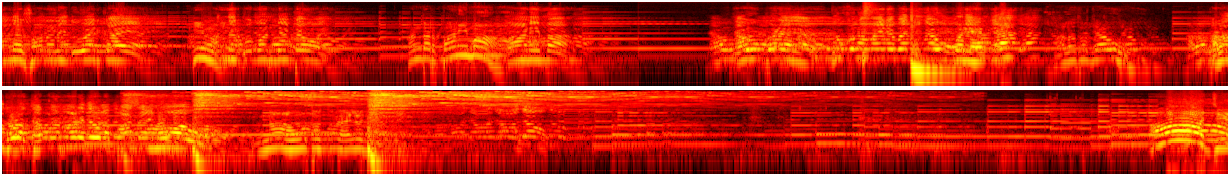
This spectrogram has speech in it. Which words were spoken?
અંદર સોનાની દ્વારકા હે. કેમ? અંદર ભગવાન બેઠા હોય. અંદર પાણીમાં. પાણીમાં. જવું પડે દુઃખ નો મારે બધી જવું પડે ક્યાં હાલો તો જાઉં. હાલો થોડો ધક્કો મારી એટલે પાછા ન આવું. ના હું તો હેલો જાઉં જાઓ જાઓ. આજે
